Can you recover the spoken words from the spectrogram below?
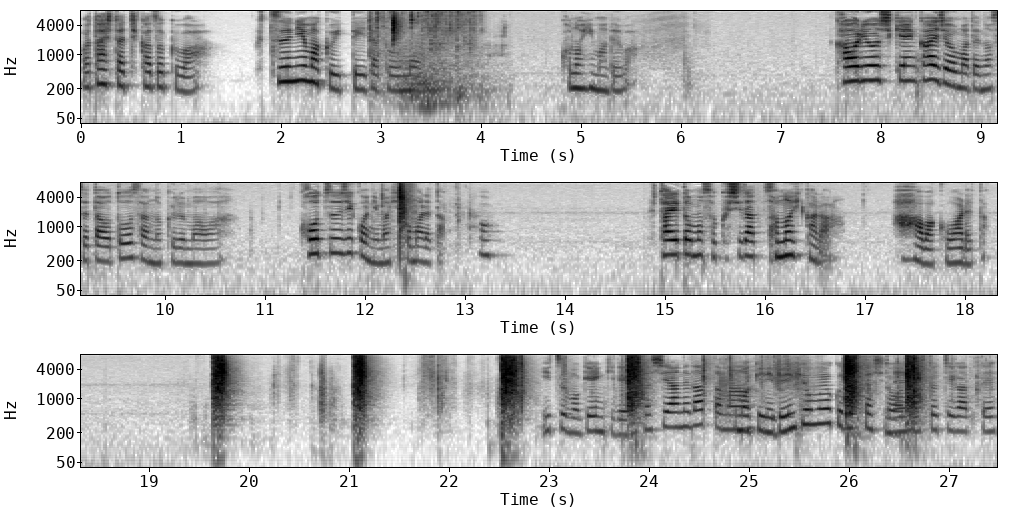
私たち家族は普通にうまくいっていたと思う。この日までは。香りを試験会場まで乗せたお父さんの車は交通事故に巻き込まれた。あ二人とも即死だった。その日から母は壊れた。いつも元気で優しい姉だったおなまけに勉強もよくできたしとね私と違って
